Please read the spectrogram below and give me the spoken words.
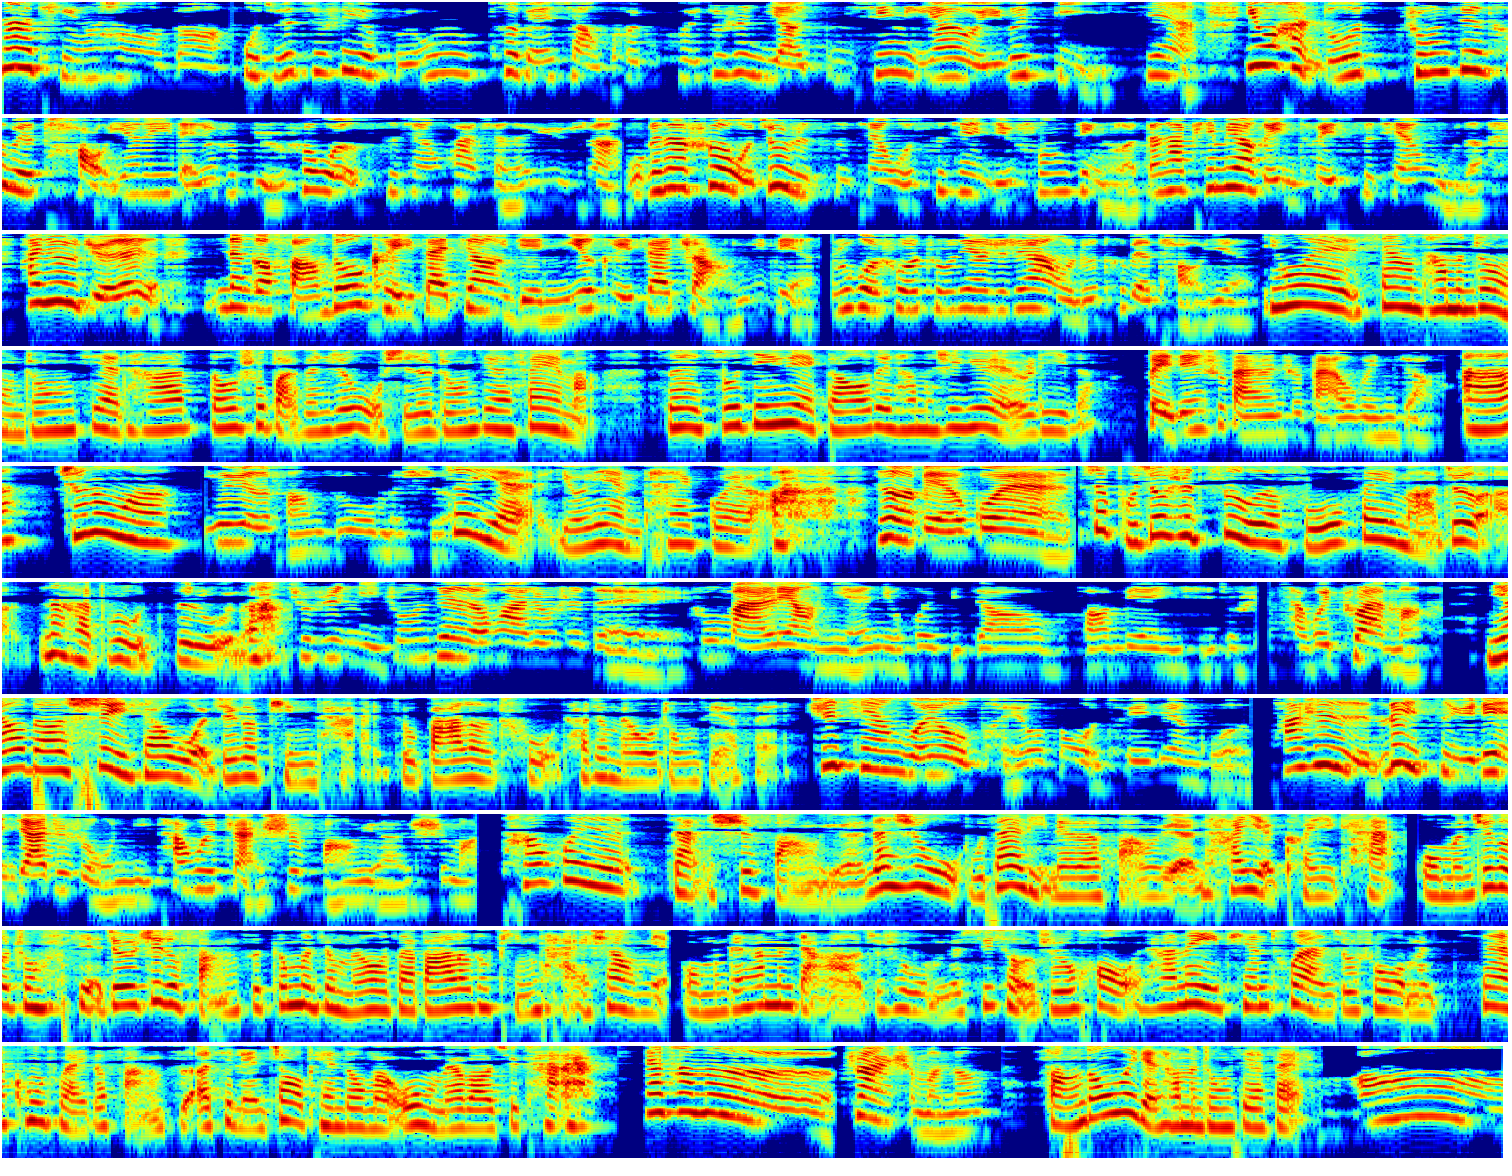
那挺好的，我觉得其实也不用特别想亏不亏，就是你要你心里要有一个底线，因为很多中介特别讨厌的一点就是，比如说我有四千块钱的预算，我跟他说我就是四千，我四千已经封顶了，但他偏偏要给你推四千五的，他就是觉得那个房东可以再降一点，你也可以再涨一点。如果说中介是这样，我就特别讨厌，因为像他们这种中介，他都收百分之五十的中介费嘛，所以租金越高，对他们是越有利的。北京是百分之百，我跟你讲啊，真的吗？一个月的房租我们是，这也有点太贵了，特别贵。这不就是自如的服务费吗？就那还不如自如呢。就是你中介的话，就是得住满两年，你会比较方便一些，就是才会赚嘛。你要不要试一下我这个平台？就巴乐兔，它就没有中介费。之前我有朋友跟我推荐过，它是类似于链家这种，你它会展示房源是吗？它会展示房源，但是我不在里面的房源，它也可以看。我们这个中介就是这个房子根本就没有在巴乐兔平台上面。我们跟他们讲了，就是我们的需求之后，他那一天突然就说我们现在空出来一个房子，而且连照片都没有，问我们要不要去看。那他们赚什么呢？房东会给他们中介费。哦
